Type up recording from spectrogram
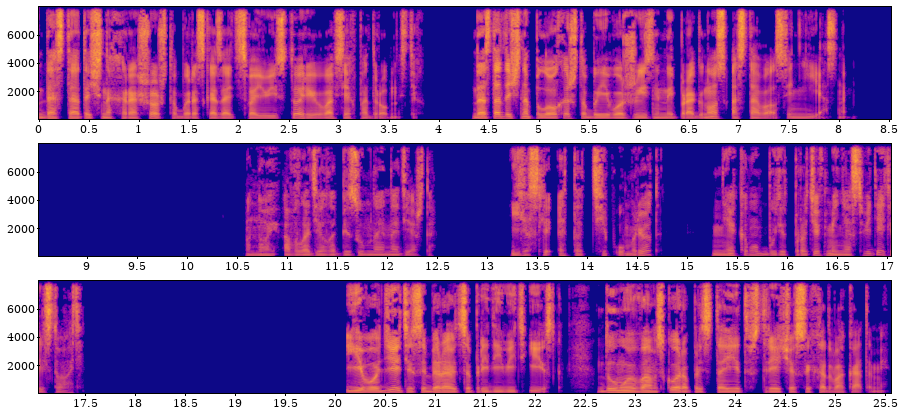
Достаточно хорошо, чтобы рассказать свою историю во всех подробностях. Достаточно плохо, чтобы его жизненный прогноз оставался неясным. Мной овладела безумная надежда. Если этот тип умрет, некому будет против меня свидетельствовать. Его дети собираются предъявить иск. Думаю, вам скоро предстоит встреча с их адвокатами.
